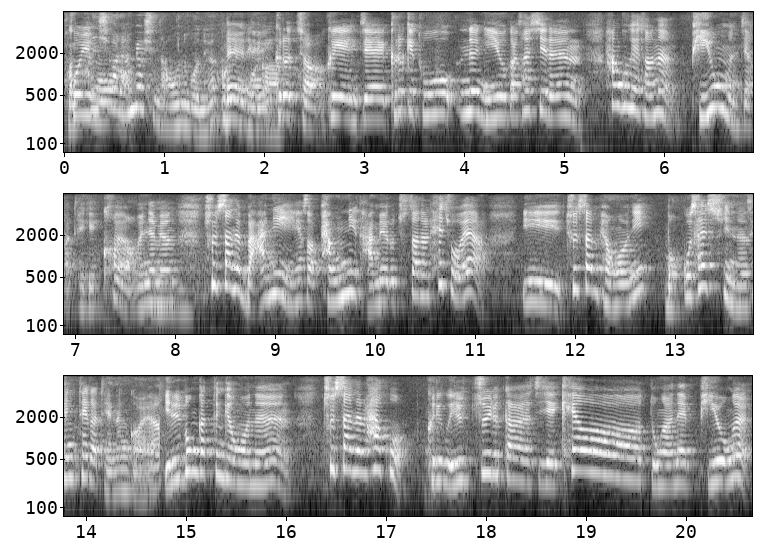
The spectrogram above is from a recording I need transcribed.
거의 한 뭐- 시간에 한 명씩 나오는 거네요. 네네 뭐가. 그렇죠 그게 이제 그렇게 도는 이유가 사실은 한국에서는 비용 문제가 되게 커요 왜냐면 출산을 많이 해서 박리 다매로 출산을 해 줘야 이 출산 병원이 먹고 살 수 있는 생태가 되는 거예요 일본 같은 경우는 출산을 하고 그리고 일주일까지의 케어 동안의 비용을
